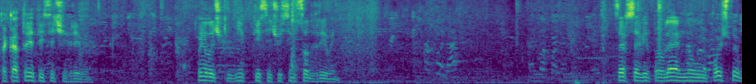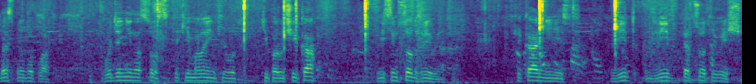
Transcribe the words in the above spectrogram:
Така 3000 гривень. Пилочки від 1700 гривень. Це все відправляємо новою поштою без предоплати. Водяні насоси, такі маленькі, от, типа ручейка, 800 гривень. Фекальні є від 2500 і вище.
